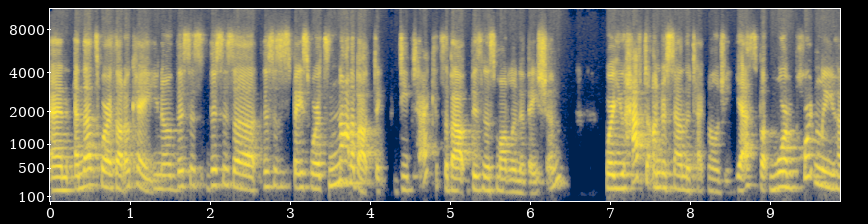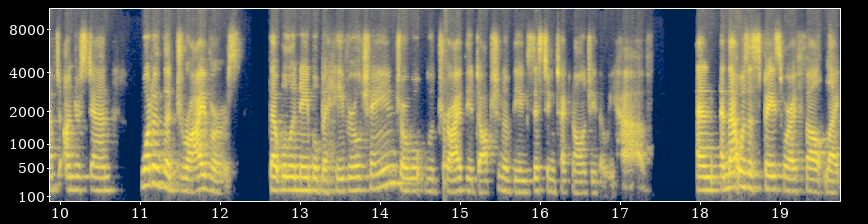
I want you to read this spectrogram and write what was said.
And, and that's where I thought, okay, you know, this is this is a this is a space where it's not about deep tech, it's about business model innovation, where you have to understand the technology, yes, but more importantly, you have to understand what are the drivers that will enable behavioral change or will, will drive the adoption of the existing technology that we have. And and that was a space where i felt like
